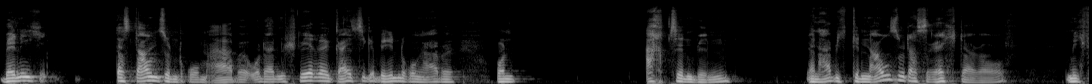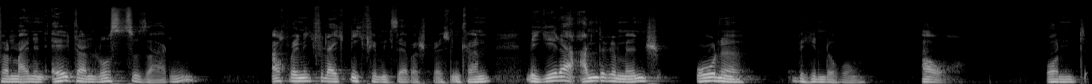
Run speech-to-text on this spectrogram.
wenn ich das Down-Syndrom habe oder eine schwere geistige Behinderung habe und 18 bin, dann habe ich genauso das Recht darauf, mich von meinen Eltern loszusagen, auch wenn ich vielleicht nicht für mich selber sprechen kann, wie jeder andere Mensch ohne Behinderung auch. Und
